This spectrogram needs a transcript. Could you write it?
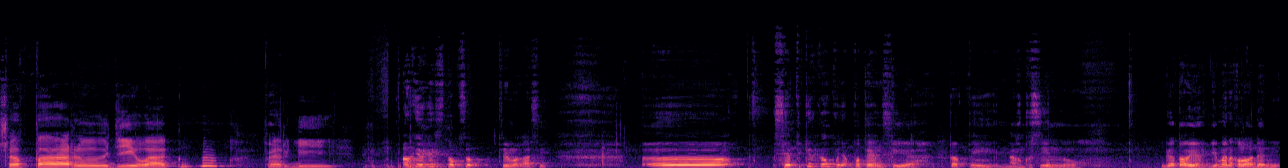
Separuh jiwaku pergi. Oke oke stop stop. Terima kasih. Eh, saya pikir kamu punya potensi ya, tapi aku sih no. Gak tau ya, gimana kalau ada nih?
